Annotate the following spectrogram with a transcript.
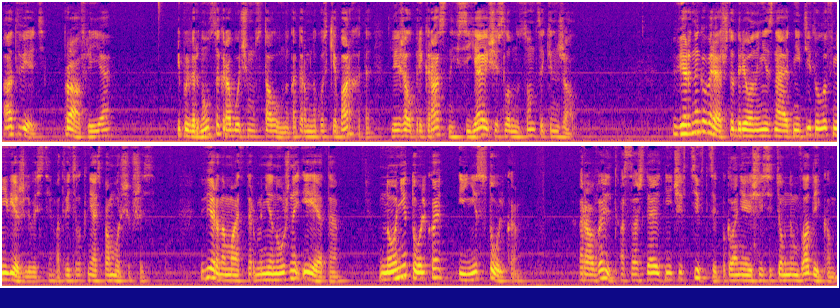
Ответь, прав ли я?» И повернулся к рабочему столу, на котором на куске бархата лежал прекрасный, сияющий, словно солнце, кинжал. «Верно говорят, что дрионы не знают ни титулов, ни вежливости», — ответил князь, поморщившись. «Верно, мастер, мне нужно и это. Но не только и не столько. Равельд осаждают нечестивцы, поклоняющиеся темным владыкам,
